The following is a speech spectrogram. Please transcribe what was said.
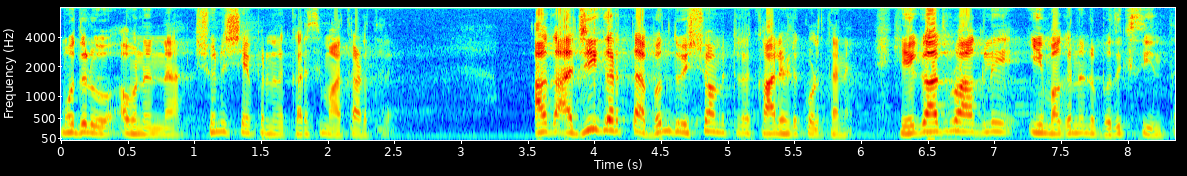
ಮೊದಲು ಅವನನ್ನು ಶುನಿಶೇಪನನ್ನು ಕರೆಸಿ ಮಾತಾಡ್ತಾರೆ. ಆಗ ಅಜೀಗರ್ತ ಬಂದು ವಿಶ್ವಾಮಿತ್ರರ ಕಾಲು ಹಿಡ್ಕೊಳ್ತಾನೆ. ಹೇಗಾದರೂ ಆಗಲಿ ಈ ಮಗನನ್ನು ಬದುಕಿಸಿ ಅಂತ.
